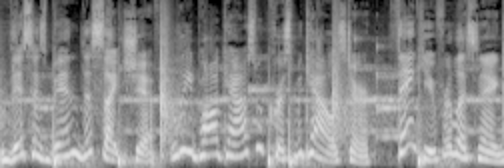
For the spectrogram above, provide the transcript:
This has been The Site Shift, lead podcast with Chris McAllister. Thank you for listening.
